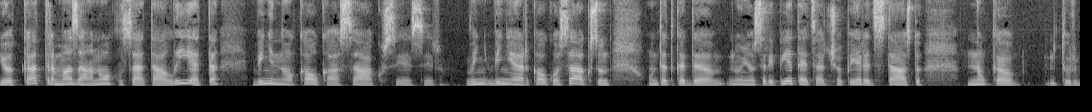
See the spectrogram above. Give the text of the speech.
jo katra mazā noklusētā lieta, viņa no kaut kā sākusies ir. Viņa, viņa ar kaut ko sākus, un, un tad, kad eh, nu, jūs arī pieteicāt šo pieredzi stāstu, nu, ka tur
